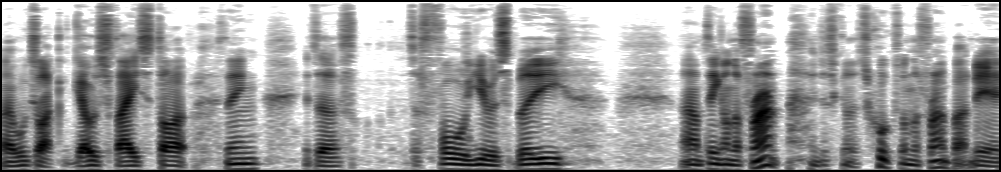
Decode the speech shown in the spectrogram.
it looks like a ghost face type thing. It's a it's a full USB um, thing on the front. It just got hooks on the front, but yeah,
